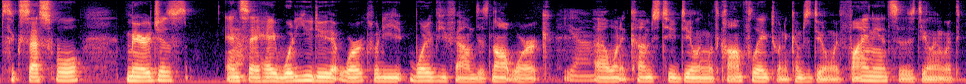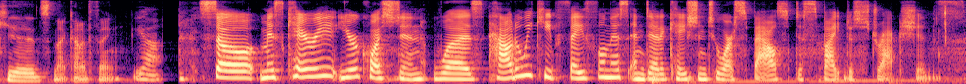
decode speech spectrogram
successful marriages and Yeah. say, "Hey, what do you do that works? What do you what have you found does not work?" Yeah. Uh, when it comes to dealing with conflict, when it comes to dealing with finances, dealing with kids, and that kind of thing. Yeah. So, Miss Carrie, your question was how do we keep faithfulness and dedication to our spouse despite distractions?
